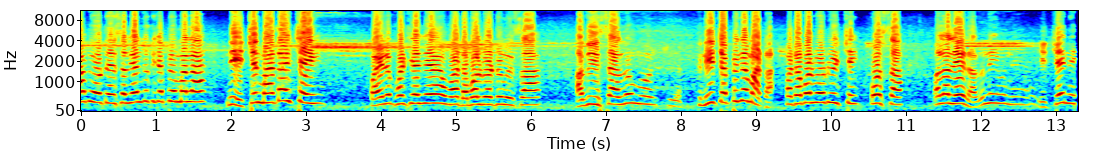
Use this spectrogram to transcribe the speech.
హామీ ఓటు వేస్తారు. ఎందుకు చెప్పావు మళ్ళా? నీ ఇచ్చిన మాట ఇచ్చేయి. పైన పర్చేజ్ డబల్ బెడ్రూమ్ ఇస్తా. అది ఇస్తా నీ చెప్పిందే మాట. డబల్ బెడ్రూమ్ ఇచ్చేయి. వస్తా మళ్ళా లేదు. అది నీ ఇచ్చే నీ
